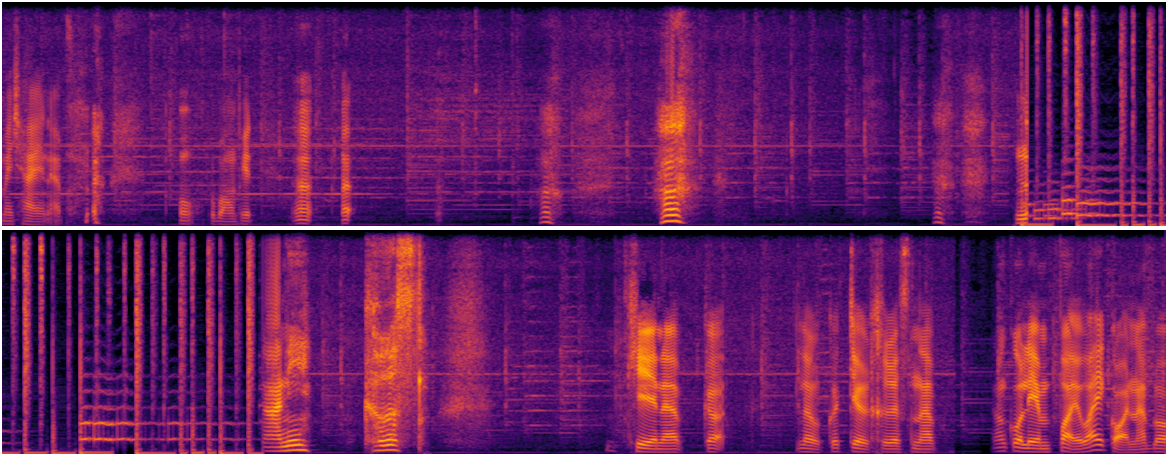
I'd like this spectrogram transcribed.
ไม่ใช่นะครับ โอ้กระบองเพชร เออเออฮะฮะนานี่เคิร์สโอเคนะครับ ก็เราก็เจอเคิร์สนะครับน้องโกเลมปล่อยไว้ก่อนนะครับ เรา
